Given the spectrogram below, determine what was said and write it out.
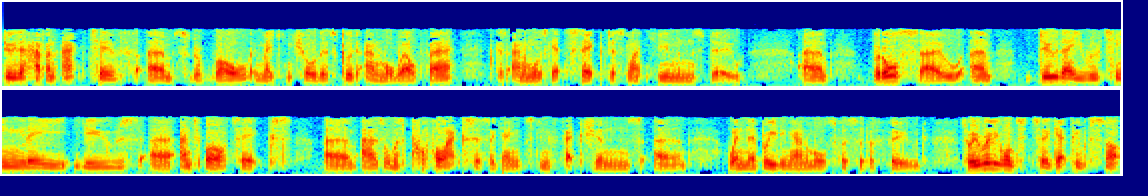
do they have an active um, sort of role in making sure there's good animal welfare? because animals get sick just like humans do. Um, but also, um, do they routinely use uh, antibiotics um, as almost prophylaxis against infections when they're breeding animals for sort of food? So we really wanted to get people to start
